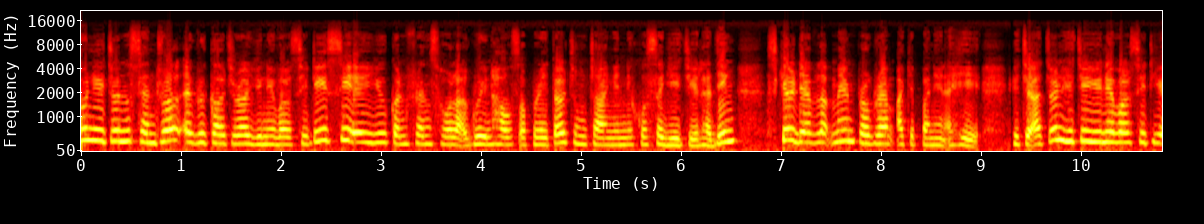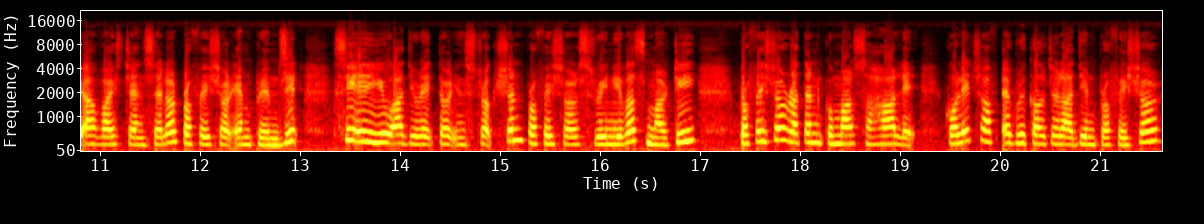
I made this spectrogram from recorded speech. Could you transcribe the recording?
Tuni Chun Central Agricultural University CAU Conference Hall a Greenhouse Operator chungchang in Khosagi Jil Hading Skill Development Program akipanin ahi. Hichi achun hichi University a Vice Chancellor Professor M Premjit, CAU a Director Instruction Professor Srinivas Marty, Professor Ratan Kumar Sahale, College of Agriculture Adin Professor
